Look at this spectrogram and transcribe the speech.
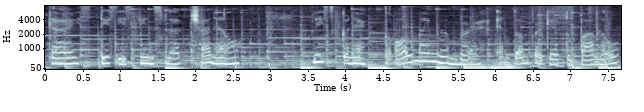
Hi guys, this is Vince Vlog channel. Please connect to all my member and don't forget to follow,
